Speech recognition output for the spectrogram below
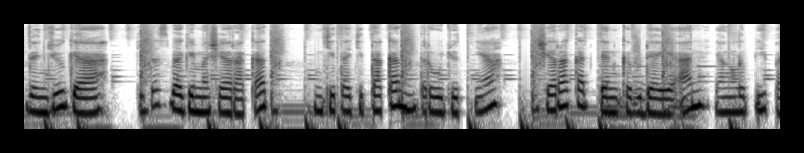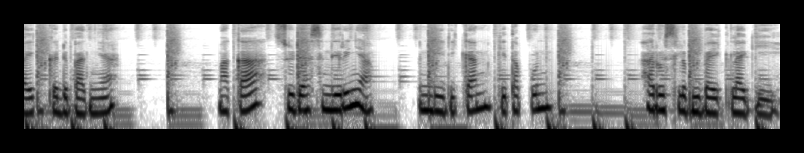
Dan juga kita sebagai masyarakat mencita-citakan terwujudnya masyarakat dan kebudayaan yang lebih baik ke depannya, maka sudah sendirinya pendidikan kita pun harus lebih baik lagi.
